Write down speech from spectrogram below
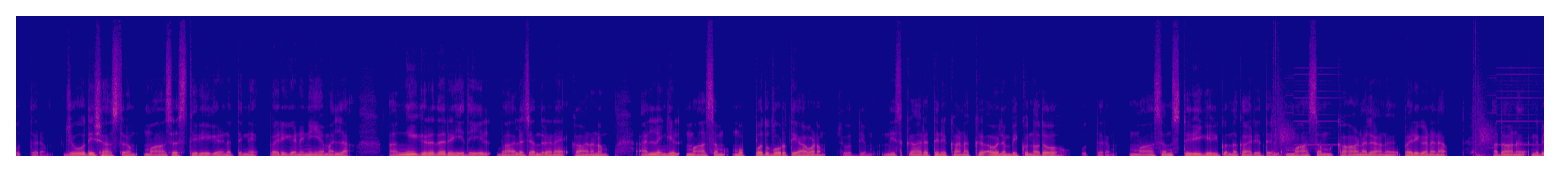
ഉത്തരം. ജ്യോതിശാസ്ത്രം മാസസ്ഥിരീകരണത്തിന് പരിഗണനീയമല്ല. അംഗീകൃത രീതിയിൽ ബാലചന്ദ്രനെ കാണണം അല്ലെങ്കിൽ മാസം മുപ്പത് പൂർത്തിയാവണം. ചോദ്യം. നിസ്കാരത്തിന് കണക്ക് അവലംബിക്കുന്നതോ? ഉത്തരം. മാസം സ്ഥിരീകരിക്കുന്ന കാര്യത്തിൽ മാസം കാണലാണ് പരിഗണന. അതാണ് നബി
